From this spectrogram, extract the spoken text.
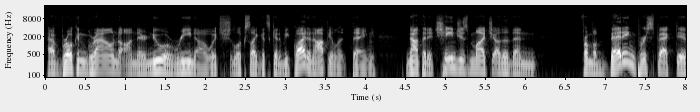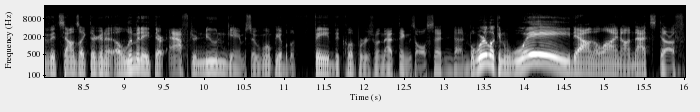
have broken ground on their new arena, which looks like it's going to be quite an opulent thing. Not that it changes much other than from a betting perspective, it sounds like they're going to eliminate their afternoon game, so we won't be able to fade the Clippers when that thing's all said and done. But we're looking way down the line on that stuff.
